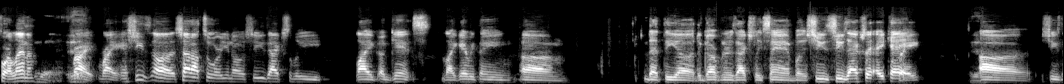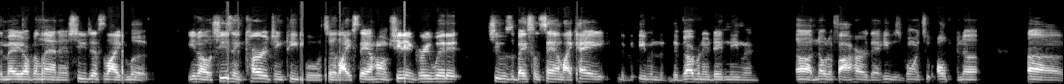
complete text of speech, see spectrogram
for Atlanta. Yeah, yeah. Right, right. And she's uh shout out to her, you know, she's actually like against like everything um that the uh the governor is actually saying, but she's she's actually AKA uh she's the mayor of Atlanta and she just like look, you know, she's encouraging people to like stay at home. She didn't agree with it she was basically saying like, hey, the, even the governor didn't even uh, notify her that he was going to open up uh,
